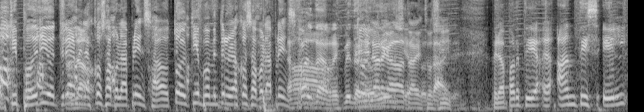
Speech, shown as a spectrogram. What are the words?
Estoy podrido enterarme Soldado. las cosas por la prensa. Todo el tiempo me entero las cosas por la prensa. falta de respeto a Es la de larga data esto, total. sí. Pero aparte, a- antes él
